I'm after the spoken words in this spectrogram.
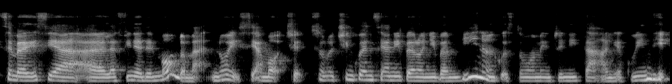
sembra che sia eh, la fine del mondo, ma noi siamo, cioè, sono cinque anziani per ogni bambino in questo momento in Italia, quindi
